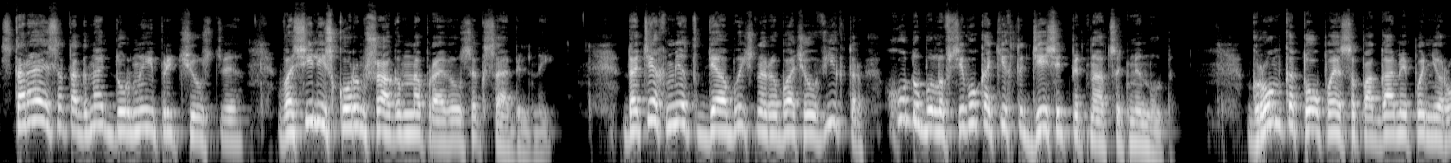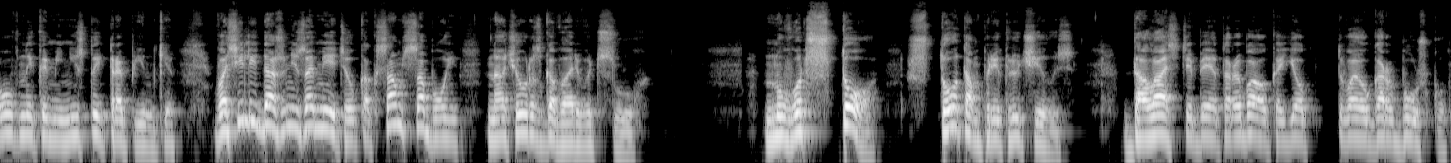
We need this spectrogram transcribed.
Стараясь отогнать дурные предчувствия, Василий скорым шагом направился к Сабельной. До тех мест, где обычно рыбачил Виктор, ходу было всего каких-то 10-15 минут. Громко топая сапогами по неровной каменистой тропинке, Василий даже не заметил, как сам с собой начал разговаривать вслух. «Ну вот что? Что там приключилось? Далась тебе эта рыбалка, ёк твою горбушку!»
